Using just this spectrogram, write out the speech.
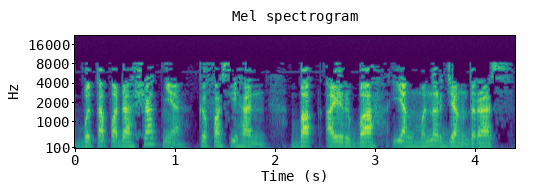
betapa dahsyatnya kefasihan bak air bah yang menerjang deras.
